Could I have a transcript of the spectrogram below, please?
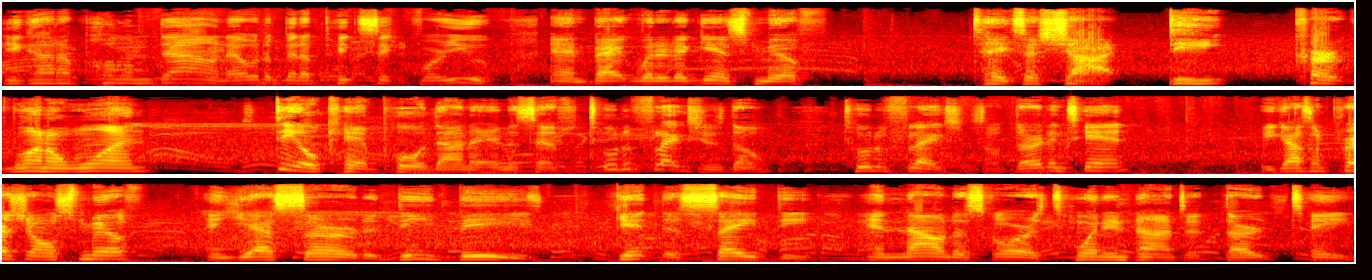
You gotta pull them down. That would have been a pick six for you. And back with it again, Smith. Takes a shot deep. Kirk one on one. Still can't pull down the interception. Two deflections though. Two deflections. So third and ten. We got some pressure on Smith. And yes, sir, the DBs get the safety. And now the score is 29 to 13.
